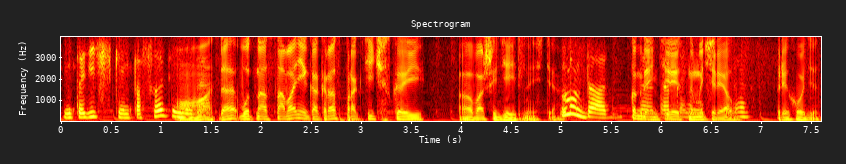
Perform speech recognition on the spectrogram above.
методическими пособиями. Ага, да? Вот на основании как раз практической э, вашей деятельности. да. Ну, да. Когда да, интересный да, конечно, материал да. Приходит.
